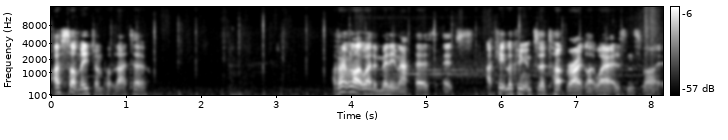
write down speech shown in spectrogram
I saw me jump up there too. I don't like where the mini map is. It's I keep looking into the top right, like where it is in Smite.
